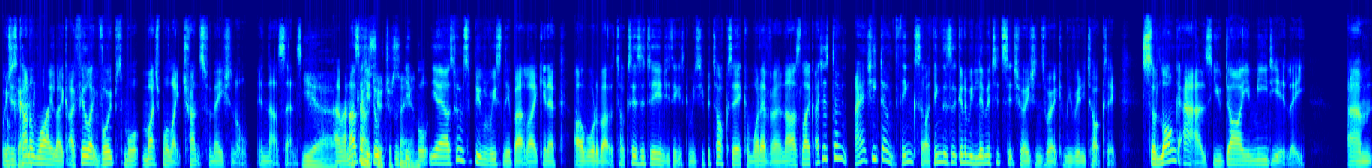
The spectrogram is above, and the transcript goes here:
which okay. is kind of why like I feel like VoIP's more much more like transformational in that sense. Yeah. Um, and I was actually talking to people. Yeah, I was talking to people recently about like you know, oh, what about the toxicity? And do you think it's going to be super toxic and whatever? And I was like, I just don't. I actually don't think so. I think there's going to be limited situations where it can be really toxic, so long as you die immediately. Um,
